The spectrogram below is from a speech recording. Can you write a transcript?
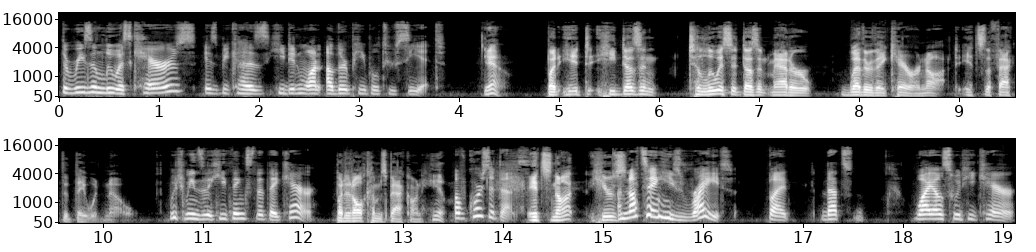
the reason Lewis cares is because he didn't want other people to see it. Yeah. But it he doesn't to Lewis it doesn't matter whether they care or not. It's the fact that they would know. Which means that he thinks that they care. But it all comes back on him. Of course it does. It's not here's I'm not saying he's right, but that's why else would he care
